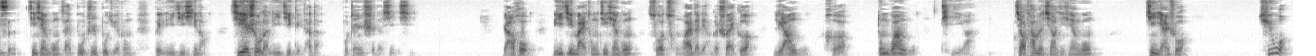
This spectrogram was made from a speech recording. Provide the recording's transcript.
此，晋献公在不知不觉中被骊姬洗脑，接受了骊姬给他的不真实的信息。然后，骊姬买通晋献公所宠爱的两个帅哥梁武和东关武提议案，叫他们向晋献公进言说：“曲沃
